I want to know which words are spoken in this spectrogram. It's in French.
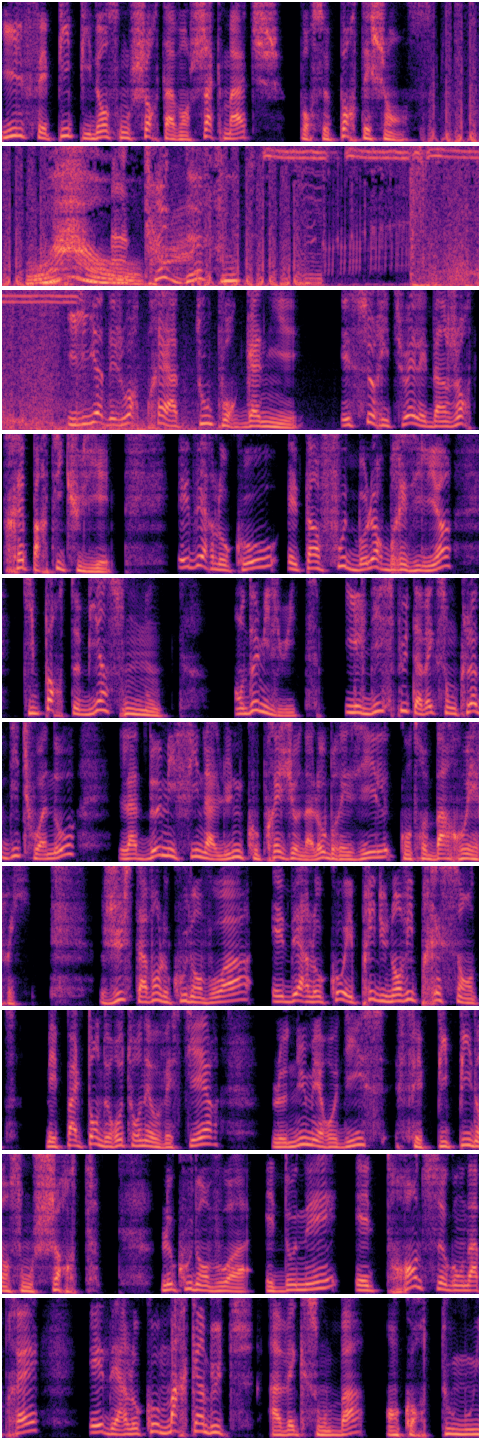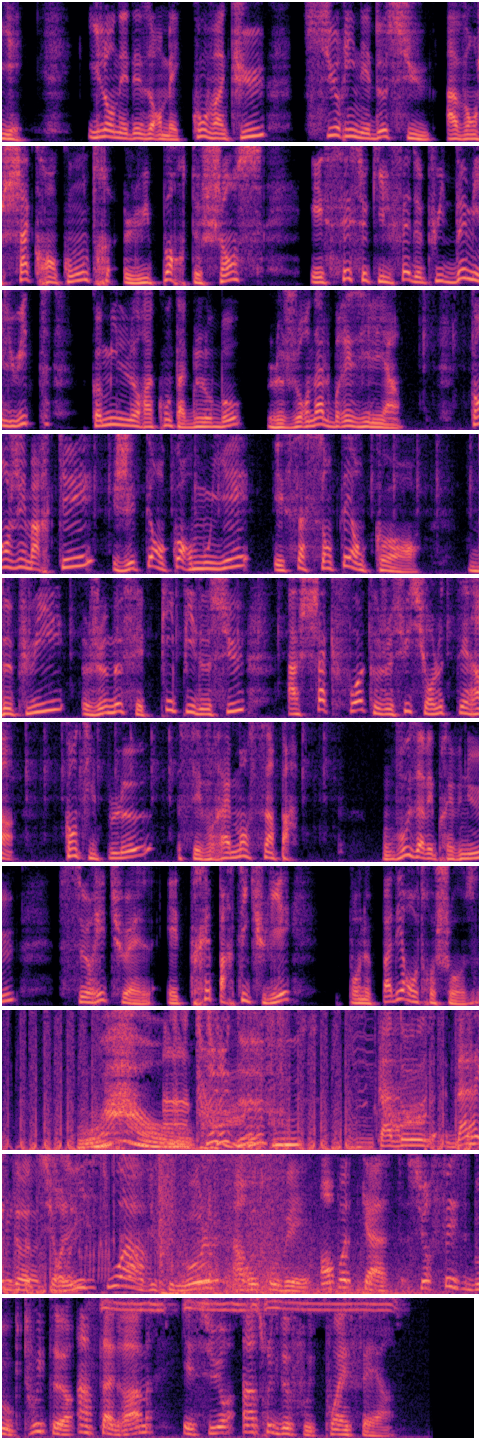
Il fait pipi dans son short avant chaque match pour se porter chance. Waouh Un truc de fou Il y a des joueurs prêts à tout pour gagner. Et ce rituel est d'un genre très particulier. Eder Loco est un footballeur brésilien qui porte bien son nom. En 2008, il dispute avec son club d'Ituano la demi-finale d'une coupe régionale au Brésil contre Barueri. Juste avant le coup d'envoi, Eder Loco est pris d'une envie pressante, mais pas le temps de retourner au vestiaire. Le numéro 10 fait pipi dans son short. Le coup d'envoi est donné et 30 secondes après, Eder Loco marque un but avec son bas encore tout mouillé. Il en est désormais convaincu, suriner dessus avant chaque rencontre lui porte chance et c'est ce qu'il fait depuis 2008 comme il le raconte à Globo, le journal brésilien. Quand j'ai marqué, j'étais encore mouillé et ça sentait encore. Depuis, je me fais pipi dessus à chaque fois que je suis sur le terrain. Quand il pleut, c'est vraiment sympa. On vous avait prévenu, ce rituel est très particulier pour ne pas dire autre chose. Waouh Un truc de fou ta dose d'anecdotes sur l'histoire du football à retrouver en podcast sur Facebook, Twitter, Instagram et sur untrucdefoot.fr.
